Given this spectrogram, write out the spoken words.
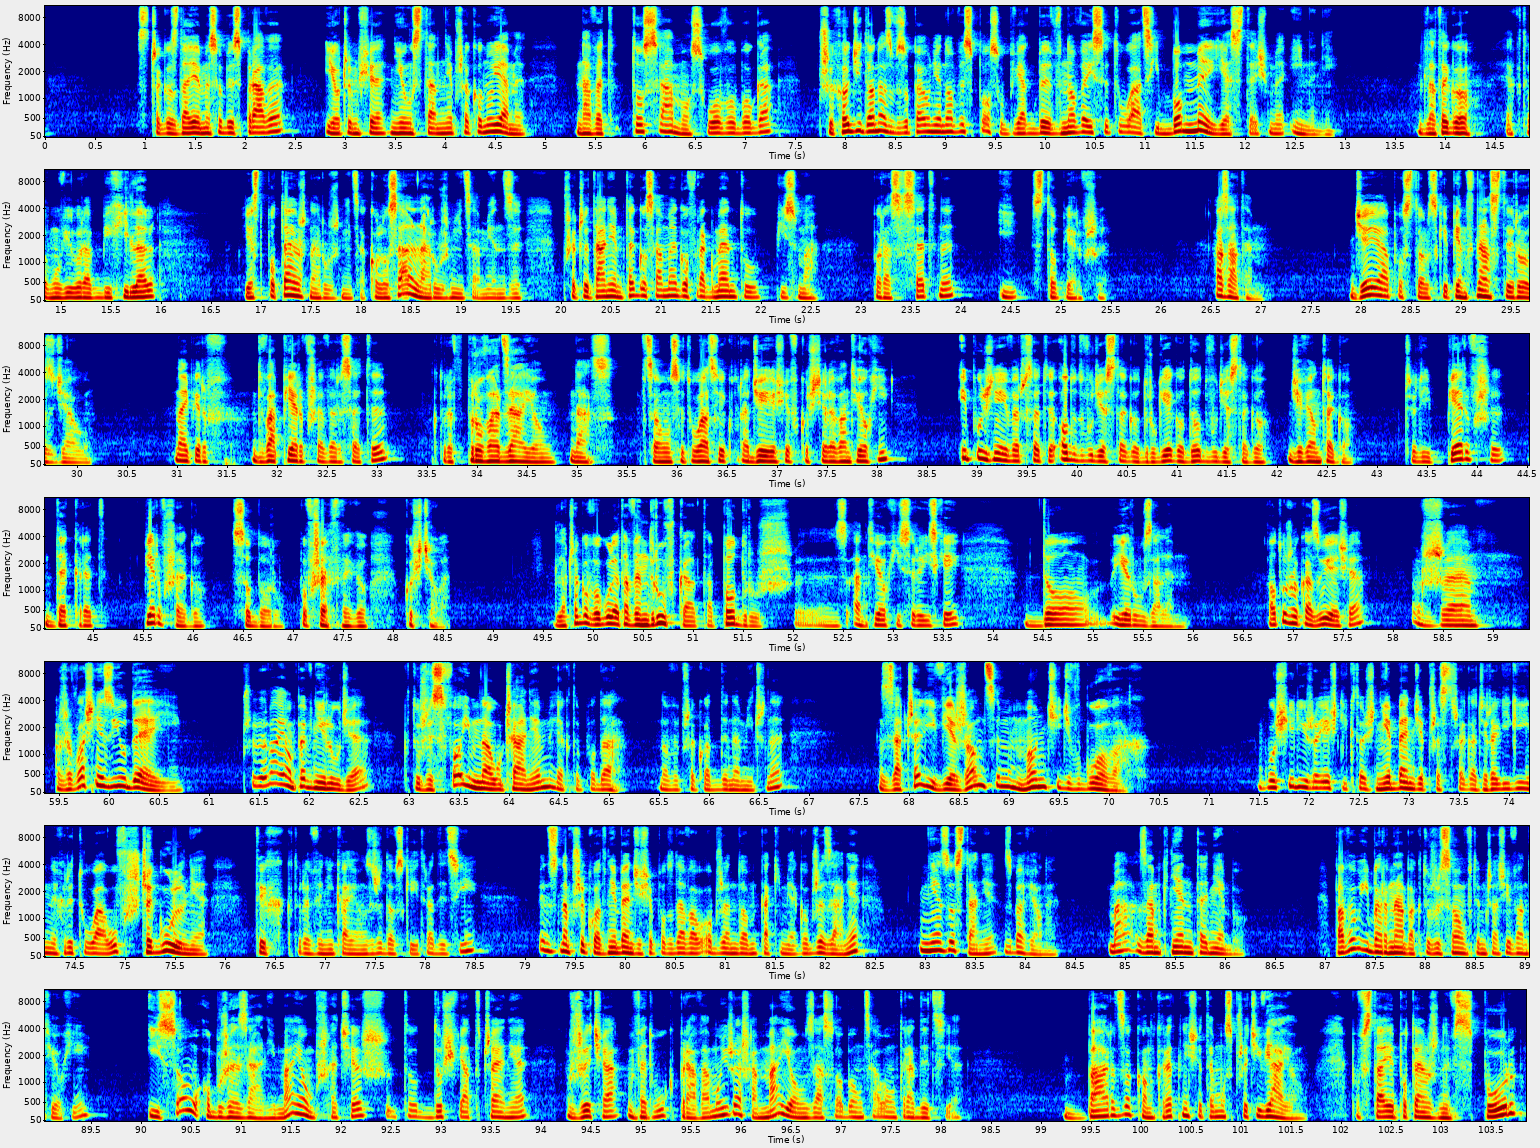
z czego zdajemy sobie sprawę i o czym się nieustannie przekonujemy, nawet to samo słowo Boga przychodzi do nas w zupełnie nowy sposób, jakby w nowej sytuacji, bo my jesteśmy inni. Dlatego, jak to mówił rabbi Hillel, jest potężna różnica, kolosalna różnica między przeczytaniem tego samego fragmentu pisma po raz setny i sto pierwszy. A zatem, Dzieje apostolskie, piętnasty rozdział. Najpierw dwa pierwsze wersety, które wprowadzają nas w całą sytuację, która dzieje się w kościele w Antiochii, i później wersety od 22 do 29, czyli pierwszy dekret pierwszego Soboru Powszechnego Kościoła. Dlaczego w ogóle ta wędrówka, ta podróż e, z Antiochii Syryjskiej do Jeruzalem? Otóż okazuje się, że, że właśnie z Judei przybywają pewni ludzie, którzy swoim nauczaniem, jak to poda nowy przekład dynamiczny, zaczęli wierzącym mącić w głowach. Głosili, że jeśli ktoś nie będzie przestrzegać religijnych rytuałów, szczególnie tych, które wynikają z żydowskiej tradycji, więc na przykład nie będzie się poddawał obrzędom takim jak obrzezanie, nie zostanie zbawiony. Ma zamknięte niebo. Paweł i Barnaba, którzy są w tym czasie w Antiochii i są obrzezani, mają przecież to doświadczenie życia według prawa Mojżesza, mają za sobą całą tradycję. Bardzo konkretnie się temu sprzeciwiają. Powstaje potężny spór,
